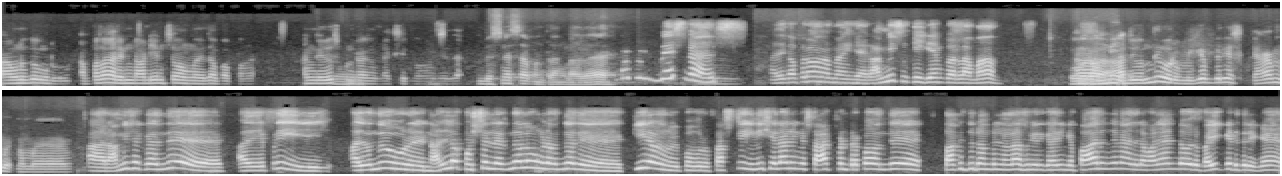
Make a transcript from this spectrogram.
அவனுக்கும் கொடுக்கணும். அப்பதான் ரெண்டு ஆடியன்ஸும் அவங்க இதா பார்ப்பாங்க. அங்க யூஸ் பண்றாங்க பிளாக் ஷிப் அவங்க இதை. பிசினஸா பண்றாங்களா அதை? பிசினஸ் அதுக்கப்புறம் நம்ம இங்க ரம்மி சிட்டி கேம்க்கு வரலாமா. அது வந்து ஒரு மிகப்பெரிய ஸ்கேம் நம்ம சக்கர் வந்து அது எப்படி அது வந்து ஒரு நல்ல பொசிஷன்ல இருந்தாலும் உங்களை வந்து அது கீழே வந்துடும் இப்போ ஒரு ஃபர்ஸ்ட் இனிஷியலா நீங்க ஸ்டார்ட் பண்றப்ப வந்து பக்கத்து வீட்டு நல்லா சொல்லியிருக்காரு. இங்க பாருங்க நான் அதுல விளையாண்ட ஒரு பைக் எடுத்திருக்கேன்.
